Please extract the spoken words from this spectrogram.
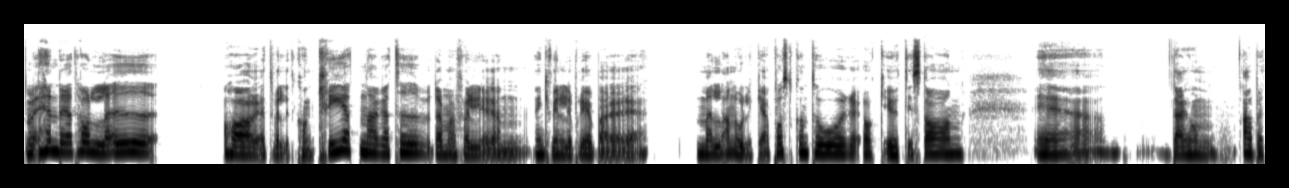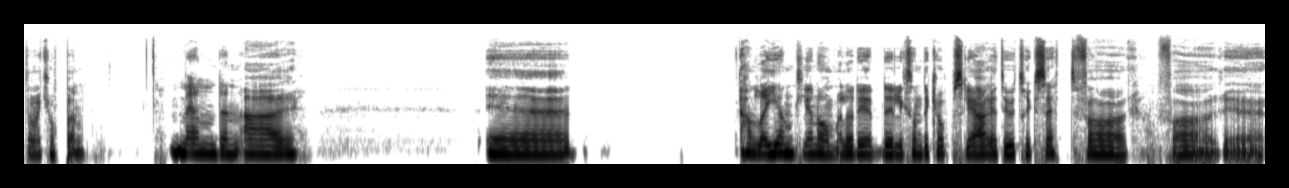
Men Händer att hålla i har ett väldigt konkret narrativ där man följer en, en kvinnlig brevbärare mellan olika postkontor och ut i stan eh, där hon arbetar med kroppen. Men den är eh, handlar egentligen om, eller det, det, liksom det kroppsliga är ett uttryckssätt för, för eh,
